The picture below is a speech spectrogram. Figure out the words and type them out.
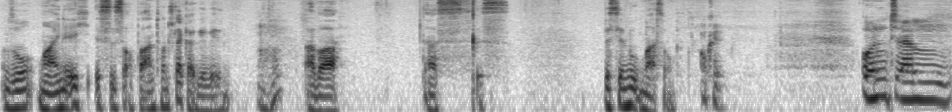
Und so meine ich, ist es auch bei Anton Schlecker gewesen. Mhm. Aber das ist ein bisschen Mutmaßung. Okay. Und ähm,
